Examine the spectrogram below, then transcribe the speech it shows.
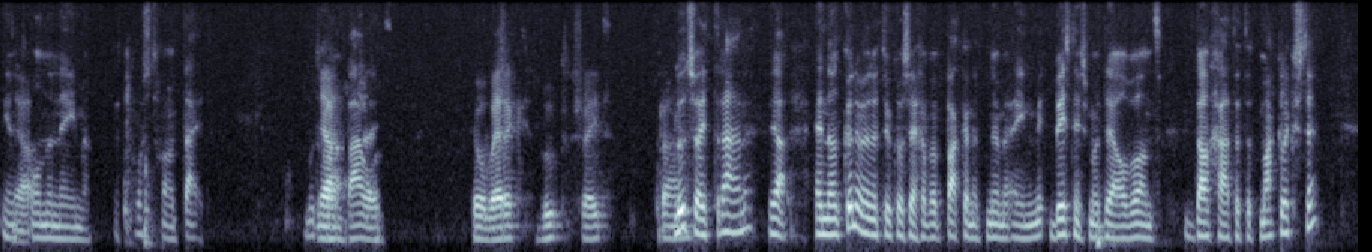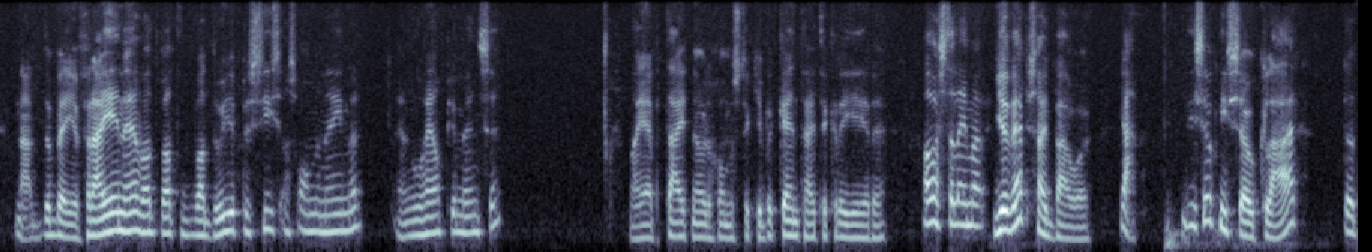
in ja. het ondernemen. Het kost gewoon tijd. Je moet ja, gewoon bouwen. Veel werk, bloed, zweet. Tranen. Bloed, zweet, tranen. Ja, en dan kunnen we natuurlijk wel zeggen, we pakken het nummer 1 businessmodel, want dan gaat het het makkelijkste. Nou, daar ben je vrij in. Hè? Wat, wat, wat doe je precies als ondernemer? En hoe help je mensen? Maar je hebt tijd nodig om een stukje bekendheid te creëren. Al was het alleen maar je website bouwen. Ja, die is ook niet zo klaar. Dat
